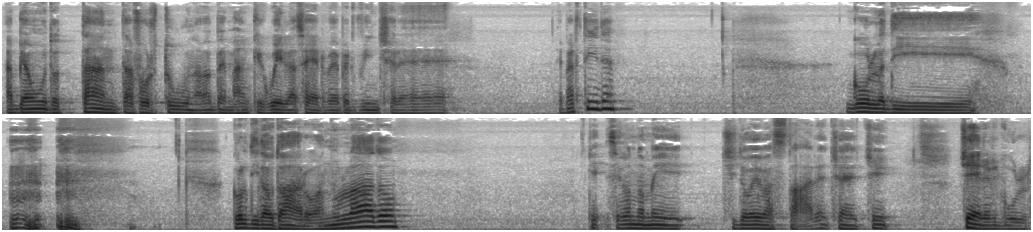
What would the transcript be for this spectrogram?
abbiamo avuto tanta fortuna, vabbè ma anche quella serve per vincere le partite, gol di... gol di Lautaro annullato che secondo me ci doveva stare, cioè ci- c'era il gol,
